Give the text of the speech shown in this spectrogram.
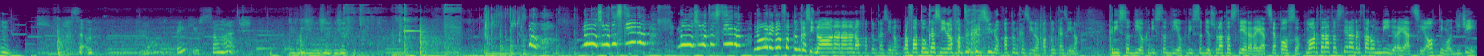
Mm. Awesome. Thank you so much. No, raga, ho fatto un casino. No, no, no, no, no, ho fatto un casino. Ho fatto un casino, ho fatto un casino, ho fatto un casino, ho fatto un casino. Cristo Dio, Cristo Dio, Cristo Dio, sulla tastiera, ragazzi, a posto. Morta la tastiera per fare un video, ragazzi. Ottimo, GG.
